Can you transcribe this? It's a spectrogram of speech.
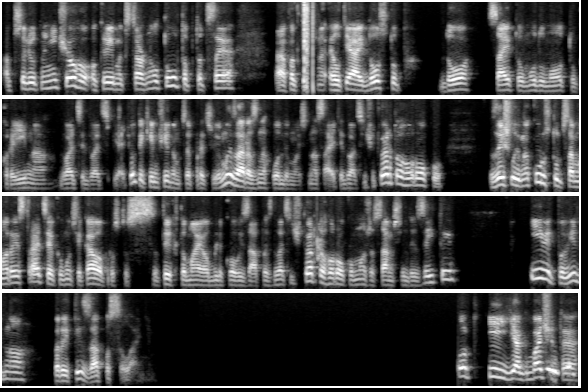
абсолютно нічого, окрім External Tool, тобто це е, фактично LTI доступ до сайту Moodle Україна 2025. От яким чином це працює. Ми зараз знаходимося на сайті 24-го року. Зайшли на курс, тут самореєстрація. Кому цікаво, просто з тих, хто має обліковий запис 24-го року, може сам сюди зайти і відповідно перейти за посиланням. От і як бачите,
